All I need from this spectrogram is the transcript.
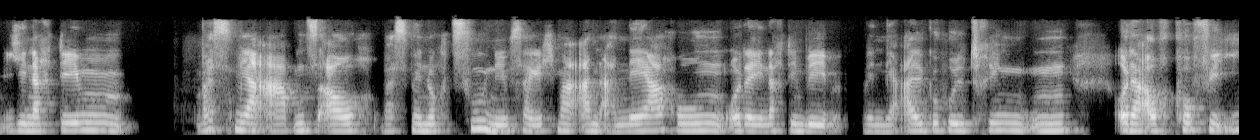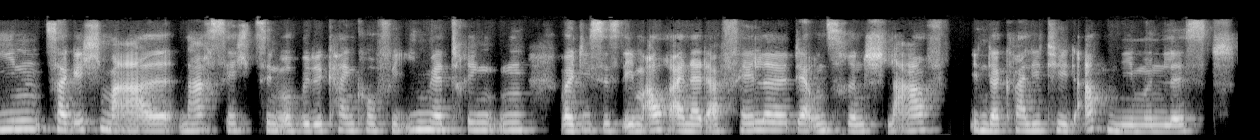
je nachdem, was mir abends auch, was mir noch zunimmt, sage ich mal, an Ernährung oder je nachdem, wie, wenn wir Alkohol trinken oder auch Koffein, sage ich mal, nach 16 Uhr bitte kein Koffein mehr trinken, weil dies ist eben auch einer der Fälle, der unseren Schlaf in der Qualität abnehmen lässt.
